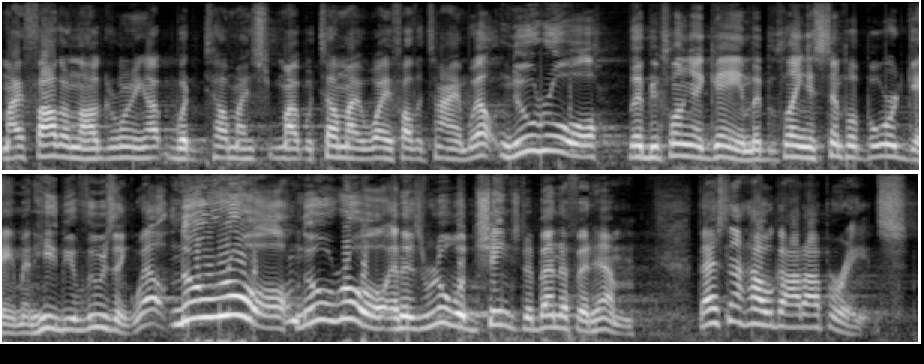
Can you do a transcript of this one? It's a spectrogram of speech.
my father-in-law growing up would tell my, would tell my wife all the time, well, new rule, they'd be playing a game, they'd be playing a simple board game, and he'd be losing. Well, new rule, new rule, and his rule would change to benefit him. That's not how God operates.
